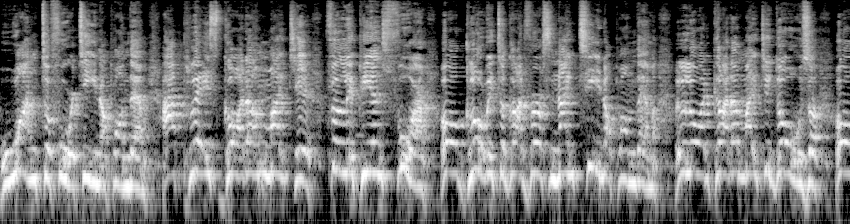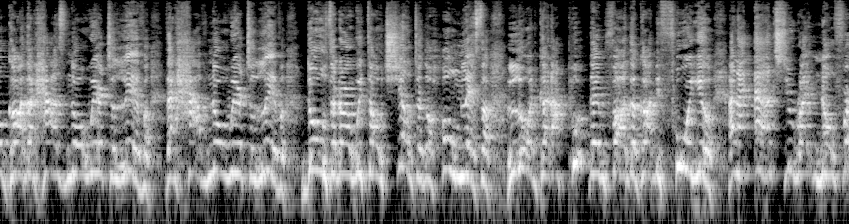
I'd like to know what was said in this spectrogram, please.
1 to 14 upon them. I place God Almighty, Philippians 4, oh glory to God, verse 19 upon them. Lord God Almighty, those, uh, oh God, that has nowhere to live, that have nowhere to live, those that are without shelter, the homeless. Lord God, I put them, Father God, before you. And I ask you right now for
